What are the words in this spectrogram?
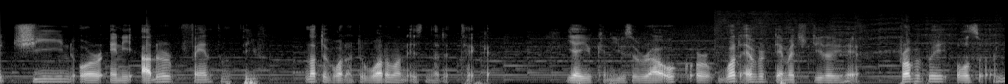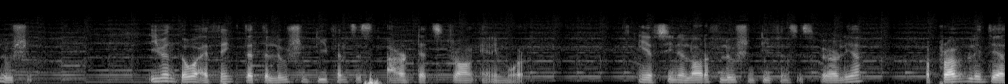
a Gene or any other Phantom Thief. Not the water, the water one is not attacker. Yeah, you can use a Raoq or whatever damage dealer you have. Probably also a Lushen. Even though I think that the Lushen defenses aren't that strong anymore. You have seen a lot of Lushen defenses earlier, or probably they are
